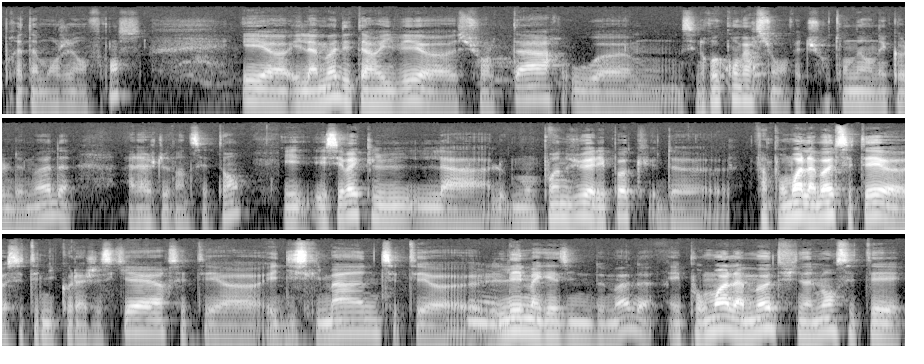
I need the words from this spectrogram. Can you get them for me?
Prêt à manger en France. Et, euh, et la mode est arrivée euh, sur le tard où euh, c'est une reconversion en fait. Je suis retourné en école de mode à l'âge de 27 ans. Et, c'est vrai que mon point de vue à l'époque de... Enfin pour moi la mode c'était c'était Nicolas Gesquière, c'était Eddie Slimane, c'était mm. les magazines de mode. Et pour moi la mode finalement c'était...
